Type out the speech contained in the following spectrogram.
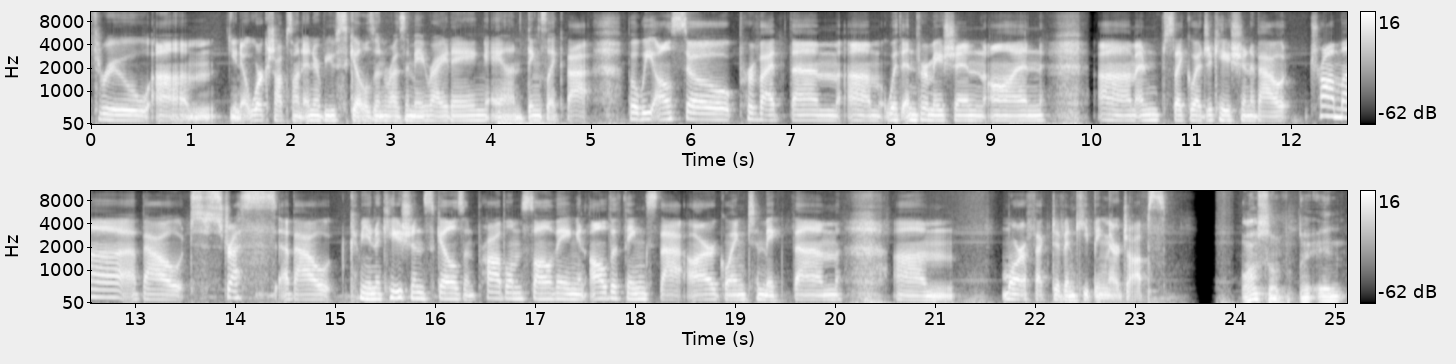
through um, you know workshops on interview skills and resume writing and things like that. But we also provide them um, with information on um, and psychoeducation about trauma about stress about communication skills and problem solving and all the things that are going to make them um, more effective in keeping their jobs. Awesome. And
